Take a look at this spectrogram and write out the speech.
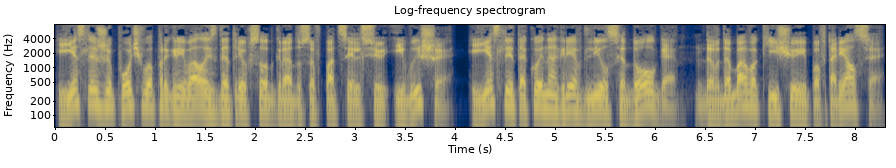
если же почва прогревалась до 300 градусов по Цельсию и выше, если такой нагрев длился долго, да вдобавок еще и повторялся,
